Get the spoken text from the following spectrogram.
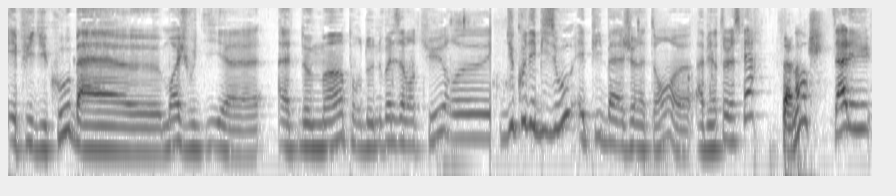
Et puis du coup, bah euh, moi je vous dis euh, à demain pour de nouvelles aventures. Euh, du coup des bisous et puis bah Jonathan, euh, à bientôt j'espère. Ça marche Salut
